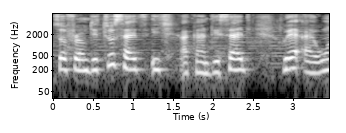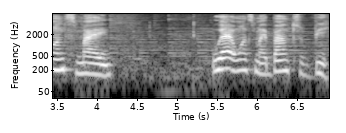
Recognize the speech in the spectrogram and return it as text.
So from the two sides each i can decide where i want my where I want my band to be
